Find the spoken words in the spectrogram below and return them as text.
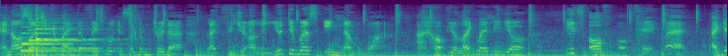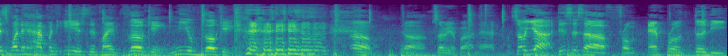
And also check out my the Facebook, Instagram, Twitter like feature only YouTubers in number one. I hope you like my video it's off okay. But I guess what happened is that my vlogging new vlogging. Um uh, sorry about that. So yeah this is uh from April 30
